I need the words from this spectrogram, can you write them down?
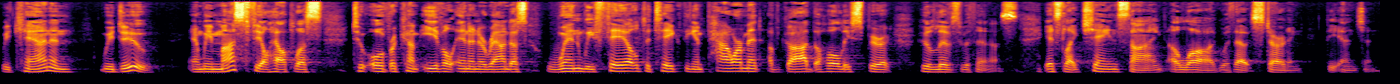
We can and we do, and we must feel helpless to overcome evil in and around us when we fail to take the empowerment of God, the Holy Spirit, who lives within us. It's like chainsawing a log without starting the engine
